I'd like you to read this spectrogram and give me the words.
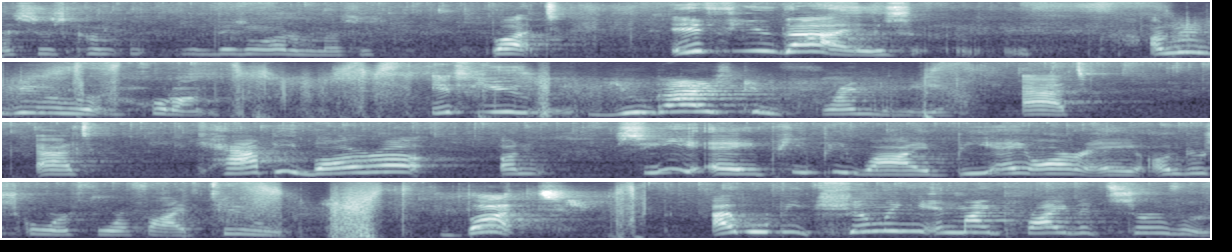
Messes come. There's a lot of messes, but if you guys, I'm gonna do. Hold on. If you you guys can friend me at at capybara on C A P P Y B A R A underscore four five two. But I will be chilling in my private server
